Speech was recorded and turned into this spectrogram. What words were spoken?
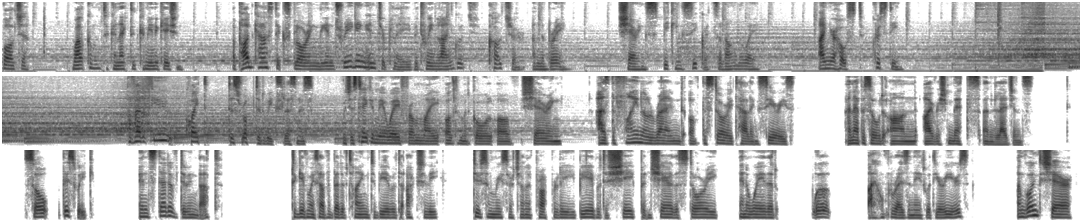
Fáilte. Welcome to Connected Communication, a podcast exploring the intriguing interplay between language, culture, and the brain, sharing speaking secrets along the way. I'm your host, Christine. I've had a few quite disrupted weeks, listeners, which has taken me away from my ultimate goal of sharing as the final round of the storytelling series an episode on Irish myths and legends. So this week, instead of doing that, to give myself a bit of time to be able to actually do some research on it properly, be able to shape and share the story in a way that will, I hope, resonate with your ears, I'm going to share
